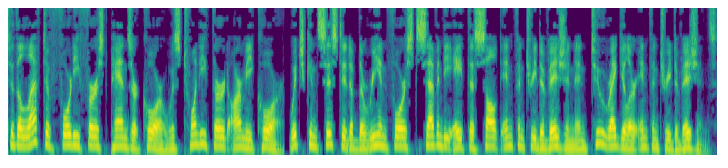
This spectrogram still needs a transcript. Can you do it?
To the left of 41st Panzer Corps was 23rd Army Corps, which consisted of the reinforced 78th Assault Infantry Division and two regular infantry divisions.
